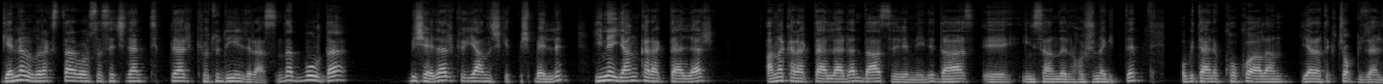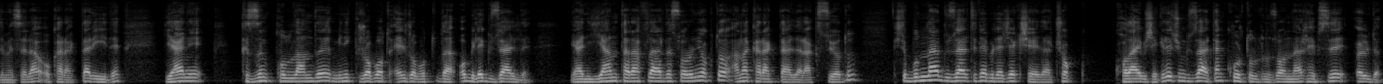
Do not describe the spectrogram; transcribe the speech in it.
genel olarak Star Wars'ta seçilen tipler kötü değildir aslında. Burada bir şeyler yanlış gitmiş belli. Yine yan karakterler ana karakterlerden daha sevimliydi. Daha e, insanların hoşuna gitti. O bir tane koku alan yaratık çok güzeldi mesela. O karakter iyiydi. Yani kızın kullandığı minik robot, el robotu da o bile güzeldi. Yani yan taraflarda sorun yoktu. Ana karakterler aksıyordu. İşte bunlar düzeltilebilecek şeyler. Çok kolay bir şekilde. Çünkü zaten kurtuldunuz. Onlar hepsi öldü.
